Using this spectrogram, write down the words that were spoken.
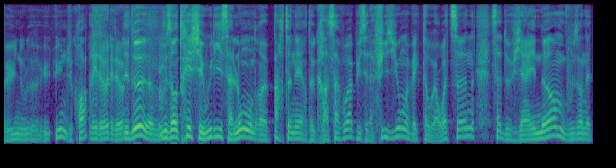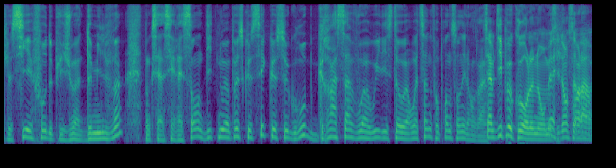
euh, une, euh, une, je crois. Les deux, les deux. Les deux. Vous entrez chez Willis à Londres, partenaire de Grâce à Voix, puis c'est la fusion avec Tower Watson. Ça devient énorme. Vous en êtes le CFO depuis juin 2020, donc c'est assez récent. Dites-nous un peu ce que c'est que ce groupe Grâce à Voix Willis Tower Watson. Faut prendre son élan. C'est un petit peu court le nom, mais sinon ça va.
